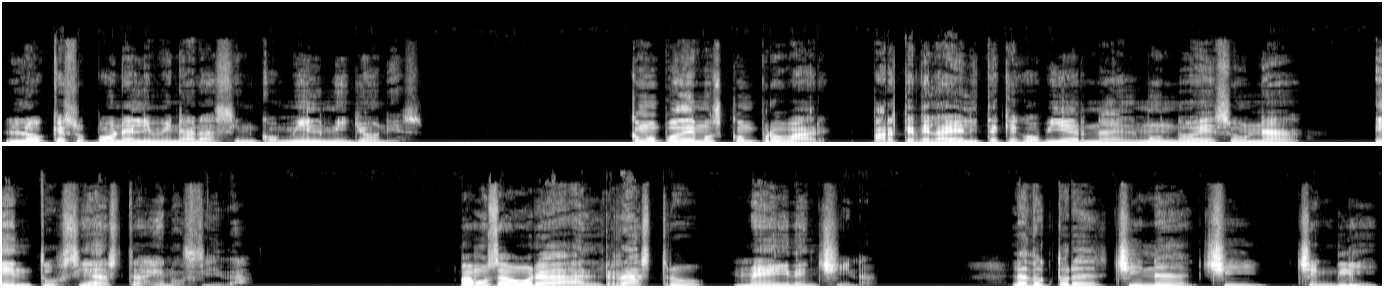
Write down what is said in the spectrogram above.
lo que supone eliminar a cinco mil millones. Como podemos comprobar, parte de la élite que gobierna el mundo es una entusiasta genocida. Vamos ahora al rastro Made in China. La doctora china Chi Chengli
